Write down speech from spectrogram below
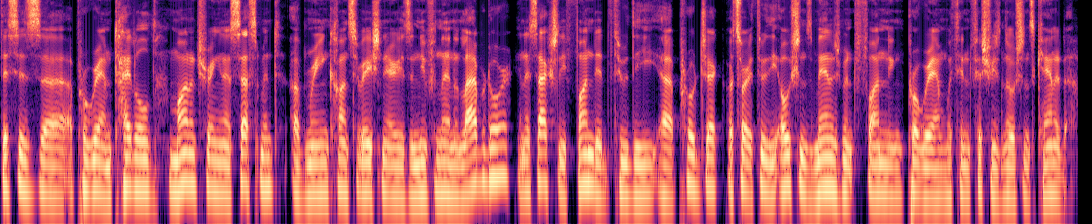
This is uh, a program titled Monitoring and Assessment of Marine Conservation Areas in Newfoundland and Labrador, and it's actually funded through the uh, project, or sorry, through the Oceans Management Funding Program within Fisheries and Oceans Canada.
